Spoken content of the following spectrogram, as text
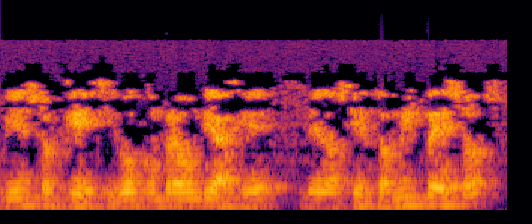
pienso que si vos compras un viaje de 200 mil pesos,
